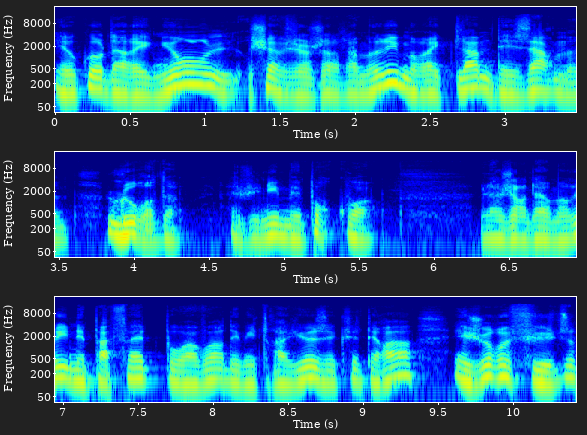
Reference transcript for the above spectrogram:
et au cours de la réunion, le chef de la gendarmerie me réclame des armes lourdes. Je lui dis, mais pourquoi? La gendarmerie n'est pas faite pour avoir des mitrailleuses, etc. Et je refuse.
